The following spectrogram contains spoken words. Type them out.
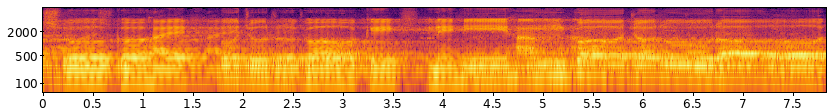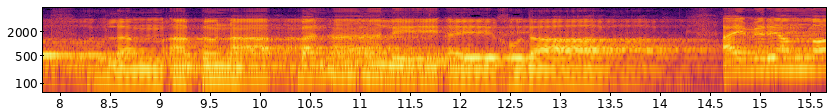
माशूक है बुजुर्गों की नहीं हमको जरूरत गुलम अपना बना ले ए खुदा ऐ मेरे अल्लाह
